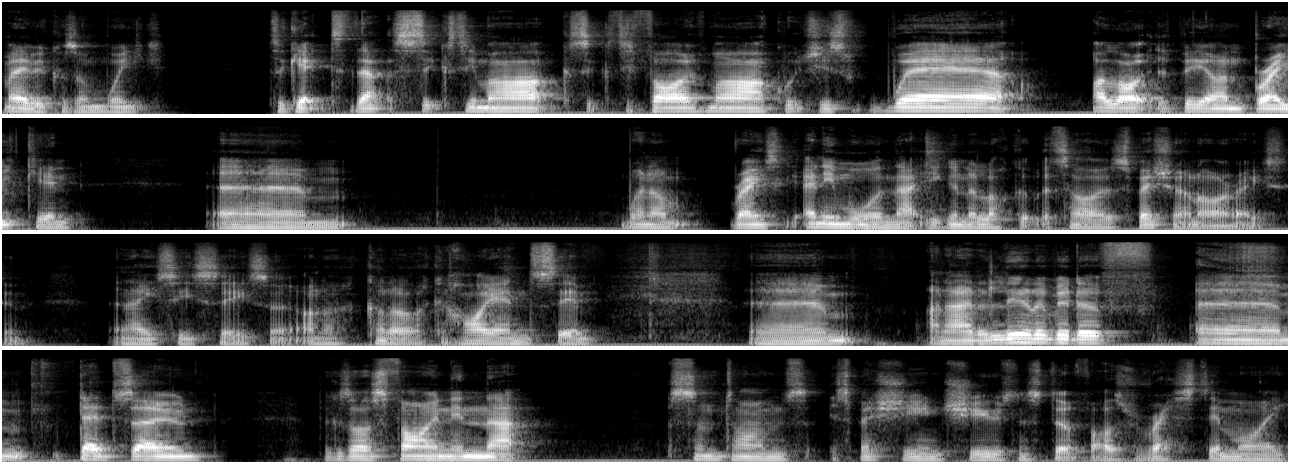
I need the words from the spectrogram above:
maybe because I'm weak, to get to that 60 mark, 65 mark, which is where I like to be on braking. Um, when I'm racing, any more than that, you're going to lock up the tyres, especially on iRacing and ACC, so on a kind of like a high end sim. Um, and I had a little bit of um, dead zone because I was finding that sometimes, especially in shoes and stuff, I was resting my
